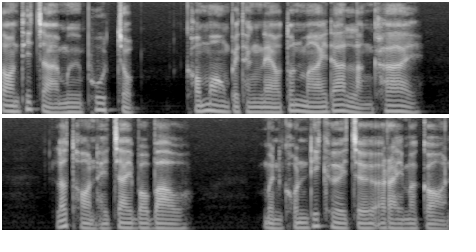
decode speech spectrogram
ตอนที่จ่ามือพูดจบ เขามองไปทางแนวต้นไม้ด้านหลังค่าย แล้วถอนหายใจเบาๆ เหมือนคนที่เคยเจออะไรมาก่อน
